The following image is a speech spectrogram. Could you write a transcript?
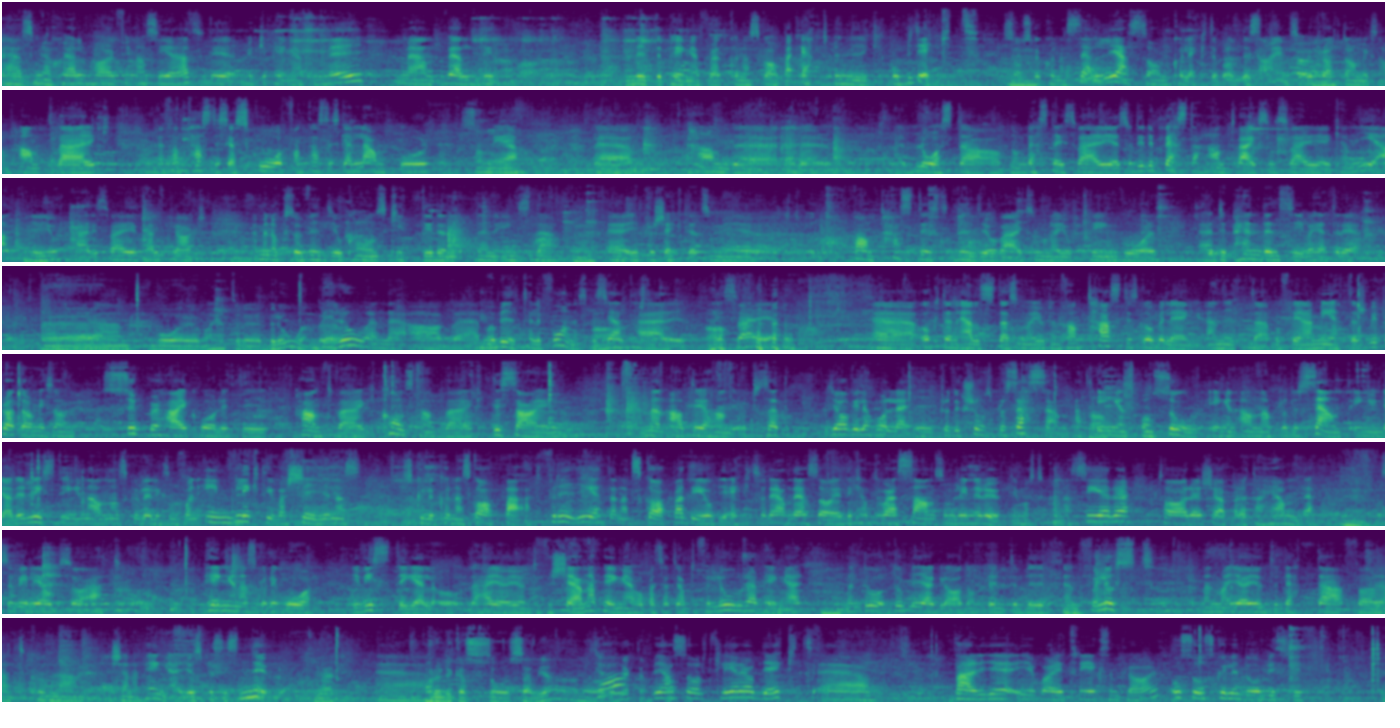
eh, som jag själv har finansierat. Så det är mycket pengar för mig men väldigt lite pengar för att kunna skapa ett unikt objekt som ska kunna säljas som collectible design. Så vi pratar om liksom hantverk, eh, fantastiska skåp, fantastiska lampor som är eh, hand eh, eller eh, blåsta av de bästa i Sverige. Så det är det bästa hantverk som Sverige kan ge. Allt vi har gjort här i Sverige självklart. Men också videokonst, Kitty, den, den yngsta eh, i projektet som är ett fantastiskt videoverk som hon har gjort kring vår eh, dependency, vad heter det? Eh, vår, vad heter det, beroende? Beroende av eh, mobiltelefoner, speciellt här i, i Sverige. Eh, och den äldsta som har gjort en fantastisk gobeläng, Anita, på flera meter. Så vi pratar om liksom super high quality hantverk, konsthantverk, design. Men allt är ju handgjort. Så att jag ville hålla i produktionsprocessen. Att ingen sponsor, ingen annan producent, ingen gallerist, ingen annan skulle liksom få en inblick till vad tjejerna skulle kunna skapa. Att friheten att skapa det objekt. Så det enda jag sa är att det kan inte vara sand som rinner ut. Ni måste kunna se det, ta det, köpa det, ta hem det. Och så ville jag också att pengarna skulle gå i viss del, och det här gör jag ju inte för att tjäna pengar, jag hoppas att jag inte förlorar pengar. Men då, då blir jag glad om det inte blir en förlust. Men man gör ju inte detta för att kunna tjäna pengar just precis nu. Nej. Eh, Har du lyckats sälja några Ja, objekt? än? vi har sålt flera objekt. Eh, varje är ju bara i tre exemplar. Och så skulle då Mischief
